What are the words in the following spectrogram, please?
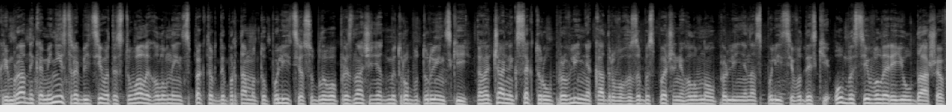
Крім радника міністра, бійців атестували головний інспектор департаменту поліції особливого призначення Дмитро Бутуринський та начальник сектору управління кадрового забезпечення головного управління Нацполіції в Одеській області Валерій Юлдашев.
